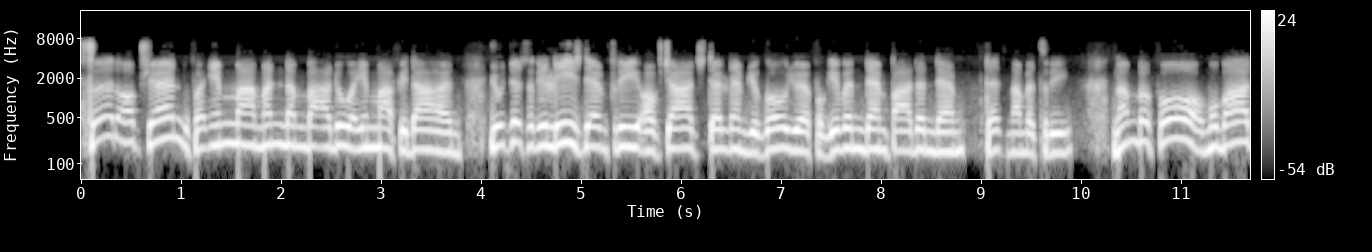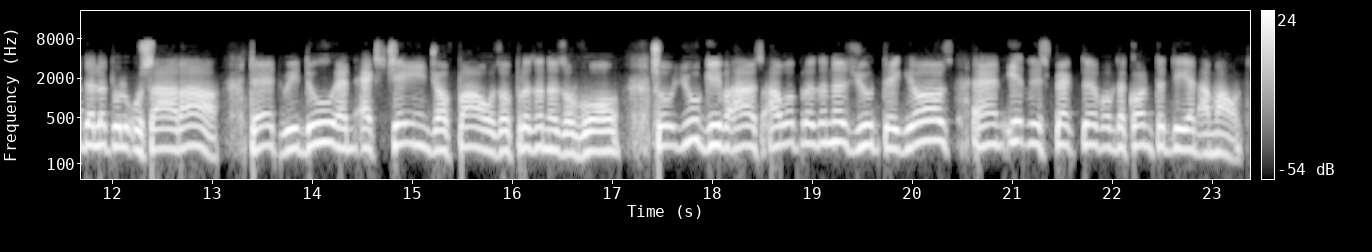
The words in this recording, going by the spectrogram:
Third option, for imma mandam ba'du wa imma fida'an. You just release them free of charge. Tell them you go, you have forgiven them, pardon them. That's number three. Number four, mubadalatul usara. That we do an exchange of powers, of prisoners of war. So you give us our prisoners, you take yours, and irrespective of the quantity and amount.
